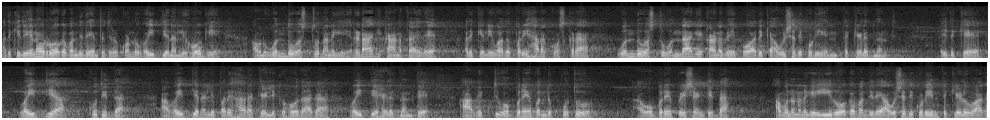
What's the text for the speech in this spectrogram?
ಅದಕ್ಕೆ ಇದೇನೋ ರೋಗ ಬಂದಿದೆ ಅಂತ ತಿಳ್ಕೊಂಡು ವೈದ್ಯನಲ್ಲಿ ಹೋಗಿ ಅವನು ಒಂದು ವಸ್ತು ನನಗೆ ಎರಡಾಗಿ ಕಾಣ್ತಾ ಇದೆ. ಅದಕ್ಕೆ ನೀವು ಅದು ಪರಿಹಾರಕ್ಕೋಸ್ಕರ ಒಂದು ವಸ್ತು ಒಂದಾಗೆ ಕಾಣಬೇಕು. ಅದಕ್ಕೆ ಔಷಧಿ ಕೊಡಿ ಅಂತ ಕೇಳಿದ್ನಂತೆ. ಇದಕ್ಕೆ ವೈದ್ಯ ಕೂತಿದ್ದ. ಆ ವೈದ್ಯನಲ್ಲಿ ಪರಿಹಾರ ಕೇಳಲಿಕ್ಕೆ ಹೋದಾಗ ವೈದ್ಯ ಹೇಳಿದಂತೆ, ಆ ವ್ಯಕ್ತಿ ಒಬ್ಬನೇ ಬಂದು ಕೂತು, ಆ ಒಬ್ಬನೇ ಪೇಷಂಟ್ ಇದ್ದ, ಅವನು ನನಗೆ ಈ ರೋಗ ಬಂದಿದೆ, ಔಷಧಿ ಕೊಡಿ ಅಂತ ಕೇಳುವಾಗ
